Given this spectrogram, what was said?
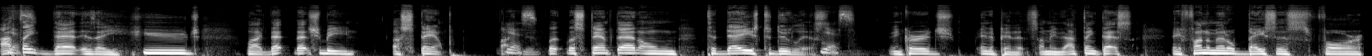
I Yes. think that is a huge, like that. That should be a stamp. Like, Yes. Let, let's stamp that on today's to do list. Yes. encourage independence. I mean, I think that's a fundamental basis for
